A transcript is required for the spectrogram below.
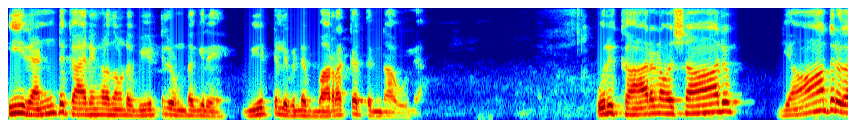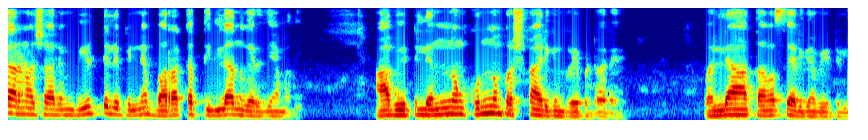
ഈ രണ്ട് കാര്യങ്ങൾ നമ്മുടെ വീട്ടിലുണ്ടെങ്കിലേ വീട്ടിൽ പിന്നെ ബറക്കത്തുണ്ടാവില്ല ഒരു കാരണവശാലും യാതൊരു കാരണവശാലും വീട്ടിൽ പിന്നെ ബറക്കത്തില്ല എന്ന് കരുതിയാൽ മതി. ആ വീട്ടിൽ എന്നും കുന്നും പ്രശ്നമായിരിക്കും പ്രിയപ്പെട്ടവരെ. വല്ലാത്ത അവസ്ഥയായിരിക്കും ആ വീട്ടിൽ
